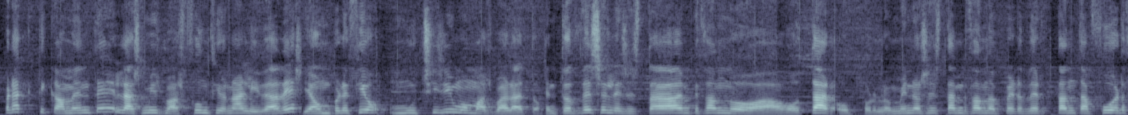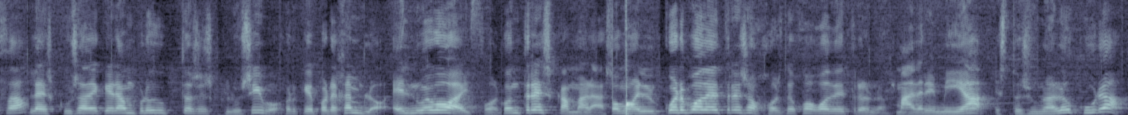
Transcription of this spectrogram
prácticamente las mismas funcionalidades y a un precio muchísimo más barato. Entonces se les está empezando a agotar, o por lo menos está empezando a perder tanta fuerza la excusa de que eran productos exclusivos. Porque, por ejemplo, el nuevo iPhone con tres cámaras, como el cuervo de tres ojos de Juego de Tronos. Madre mía, esto es una locura.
